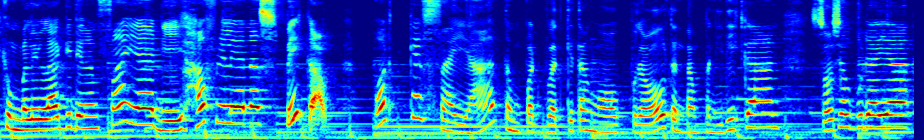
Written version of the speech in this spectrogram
kembali lagi dengan saya di Hafniliana Speak Up podcast saya tempat buat kita ngobrol tentang pendidikan, sosial budaya,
